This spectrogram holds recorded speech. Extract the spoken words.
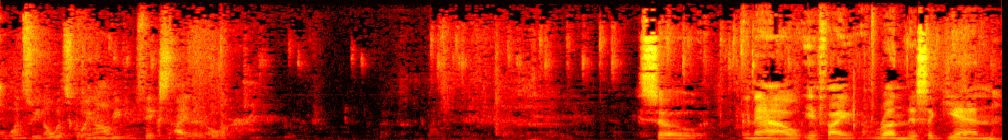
And once we know what's going on, we can fix either or. So now if I run this again,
